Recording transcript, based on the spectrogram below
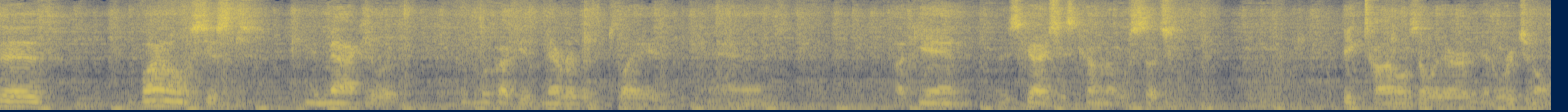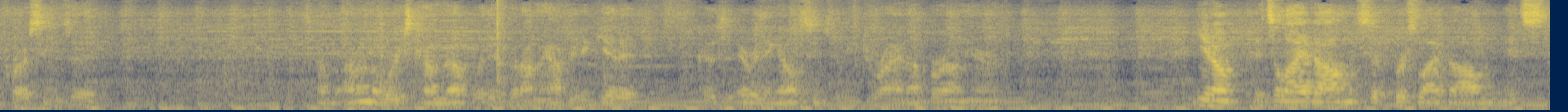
The vinyl is just immaculate. It looked like it had never been played. And again, this guy's just coming up with such big titles over there in original pressings that um, I don't know where he's coming up with it, but I'm happy to get it because everything else seems to be drying up around here. You know, it's a live album. It's their first live album. It's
